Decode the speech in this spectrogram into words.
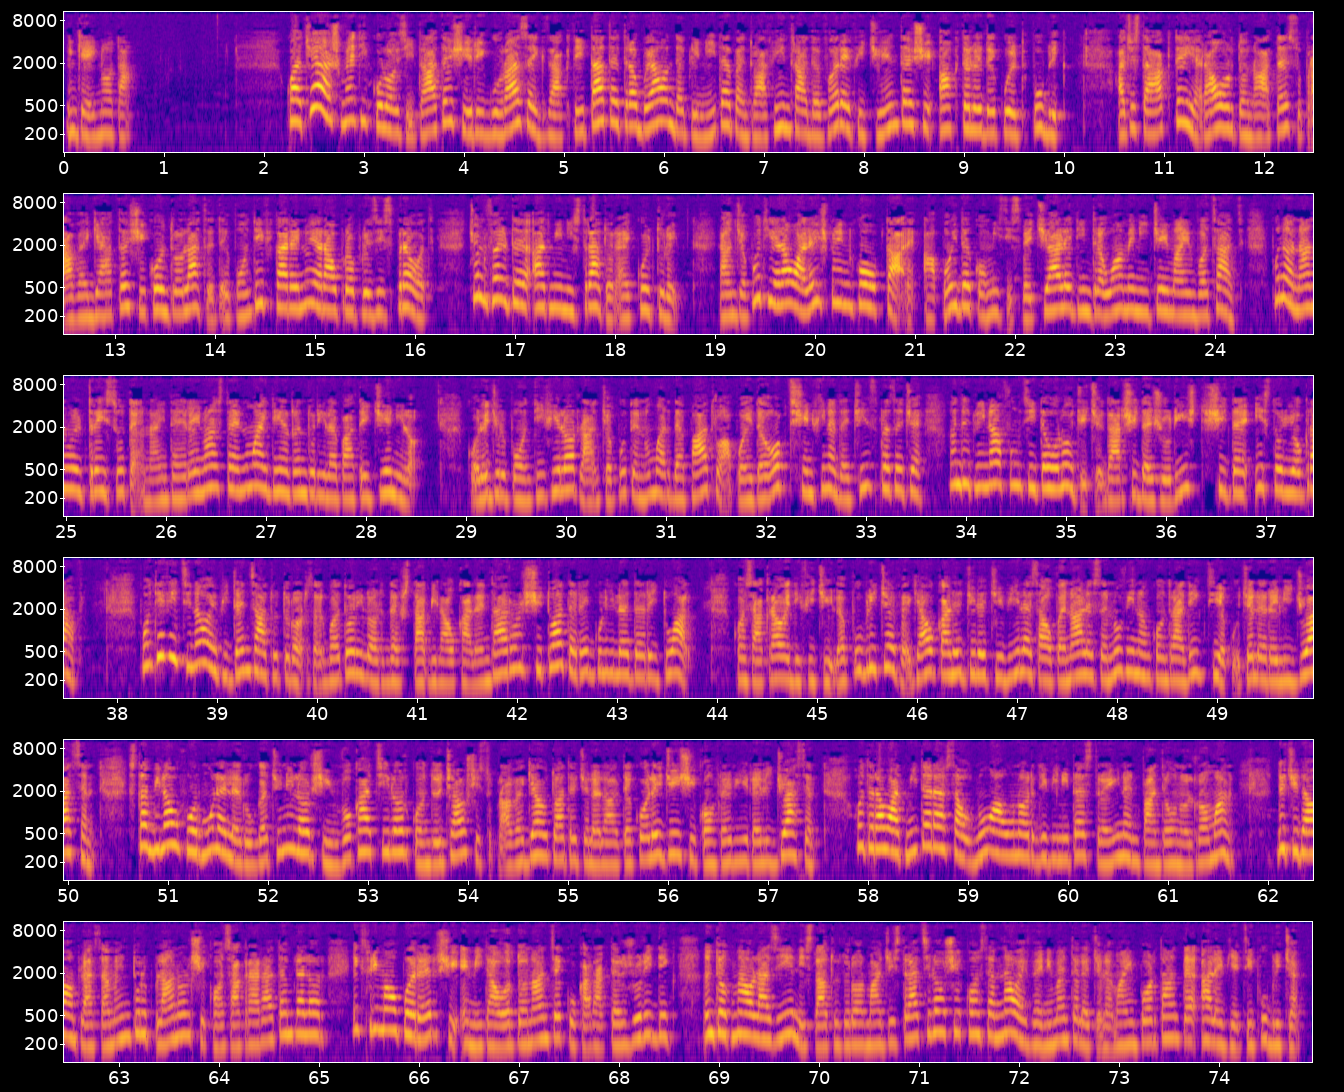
Închei nota. Cu aceeași meticulozitate și riguroasă exactitate trebuiau îndeplinite pentru a fi într-adevăr eficiente și actele de cult public. Aceste acte erau ordonate, supravegheate și controlate de pontifi care nu erau propriu-zis preoți, ci un fel de administratori ai cultului. La început erau aleși prin cooptare, apoi de comisii speciale dintre oamenii cei mai învățați, până în anul 300 înaintea erei noastre numai din rândurile patricienilor. Colegiul pontifilor, la început în număr de patru, apoi de opt și în fine de 15, îndeplinea funcții teologice, dar și de juriști și de istoriografi. Pontifii țineau evidența tuturor sărbătorilor, deci stabilau calendarul și toate regulile de ritual. Consacrau edificiile publice, vegheau ca legile civile sau penale să nu vină în contradicție cu cele religioase, stabilau formulele rugăciunilor și invocațiilor, conduceau și supravegheau toate celelalte colegii și confrerii religioase, hotărau admiterea sau nu a unor divinități străine în panteonul roman, decidau amplasamentul, planul și consacrarea templelor, exprimau păreri și emiteau ordonanțe cu caracter juridic, întocmeau la zi lista tuturor magistraților și consemnau evenimentele cele mai importante ale vieții publice.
